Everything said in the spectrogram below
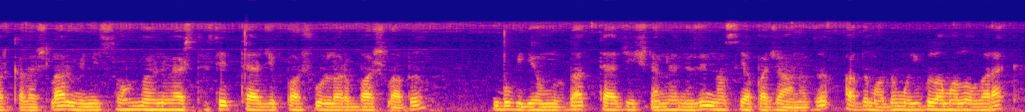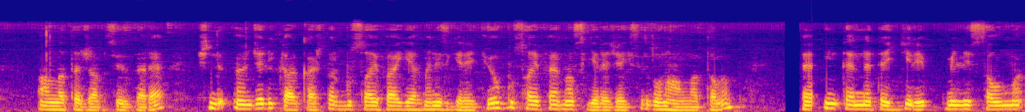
Arkadaşlar Milli Savunma Üniversitesi tercih başvuruları başladı. Bu videomuzda tercih işlemlerinizi nasıl yapacağınızı adım adım uygulamalı olarak anlatacağım sizlere. Şimdi öncelikle arkadaşlar bu sayfaya gelmeniz gerekiyor. Bu sayfaya nasıl geleceksiniz onu anlatalım. Ee, internete girip Milli Savunma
